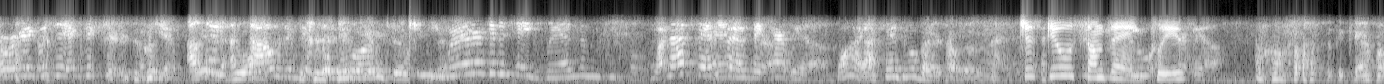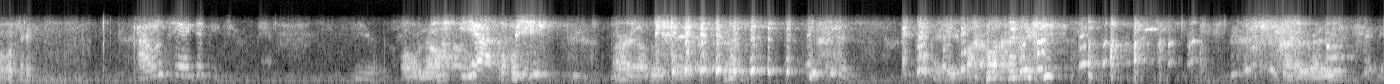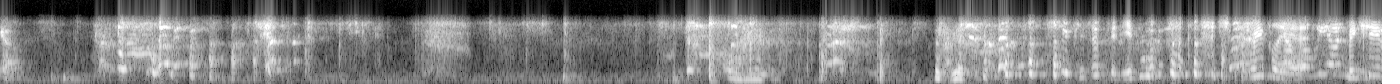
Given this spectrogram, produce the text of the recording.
or we're gonna go take pictures of you. I'll take You a want- thousand pictures of You want you. to do that. We're gonna take random people. Why not Santa Fe Random they girls. cartwheel? Why? I can't do a better cartwheel than that. Just do something, Do a please. cartwheel. Put the camera away. I will take a picture of him. Oh no. Yeah, see? All right, I'll do it. hey, All right, ready? It's a video. Replay it. Make sure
